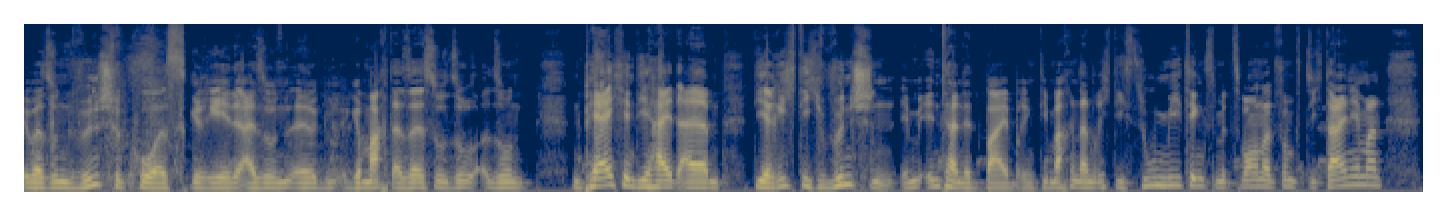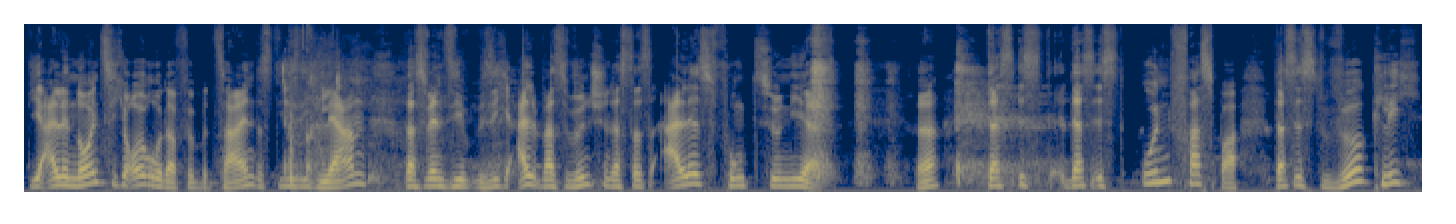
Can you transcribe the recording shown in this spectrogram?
über so einen Wünschekurs geredet, also äh, gemacht. Also es ist so so so ein, ein Pärchen, die halt ähm, dir richtig Wünschen im Internet beibringt. Die machen dann richtig Zoom-Meetings mit 250 Teilnehmern, die alle 90 Euro dafür bezahlen, dass die sich lernen, dass wenn sie sich all was wünschen, dass das alles funktioniert. Ja? Das ist, das ist unfassbar. Das ist wirklich,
